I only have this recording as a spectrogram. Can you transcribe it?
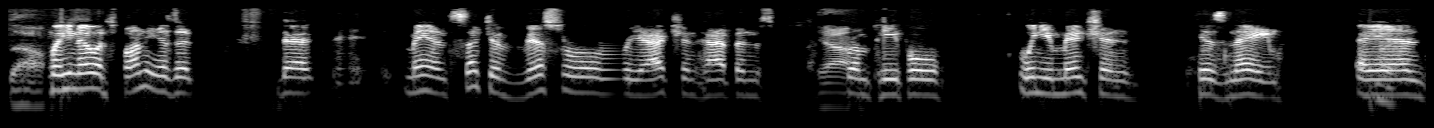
so Well, you know what's funny is that that man, such a visceral reaction happens yeah, from people when you mention his name mm-hmm. and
